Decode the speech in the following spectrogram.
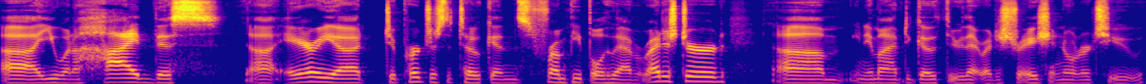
uh, you want to hide this uh, area to purchase the tokens from people who haven't registered. Um, you, know, you might have to go through that registration in order to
